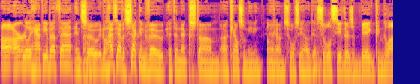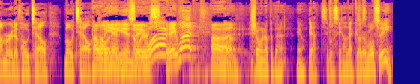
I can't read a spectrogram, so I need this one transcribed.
uh, aren't really happy about that, and so Uh-huh. it'll have to have a second vote at the next um, uh, council meeting. And Okay. um, so we'll see how it goes. So we'll see if there's a big conglomerate of hotel, motel, Holiday Inn. Say owners. what? Hey, what? Uh, Um, showing up at that. Yeah. yeah, so we'll see how that goes. So we'll see.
